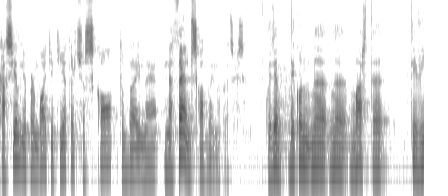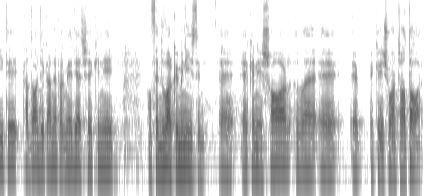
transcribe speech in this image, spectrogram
ka sjellë një përmbajtje tjetër që s'ka të bëjë me, në thelb s'ka të bëjë me procesin. Kujtim, diku në në mars të këtij viti ka dalë diçka nëpër media që e keni ofenduar kryeministrin, e e keni sharë dhe e e e keni quajtur tradhtar.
